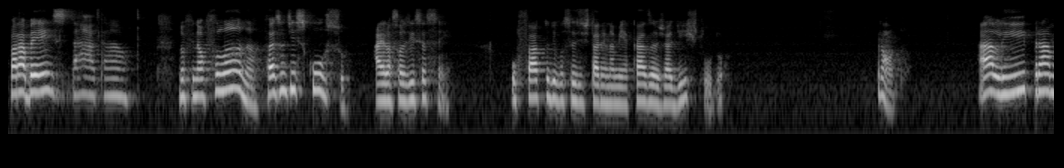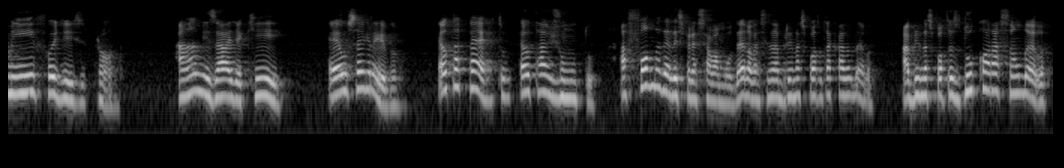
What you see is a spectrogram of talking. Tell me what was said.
parabéns, tá, tá. No final, fulana, faz um discurso. Aí ela só disse assim, o fato de vocês estarem na minha casa já diz tudo. Pronto. Ali, para mim, foi disso, pronto. A amizade aqui é o segredo. É o estar tá perto, é o estar tá junto, a forma dela expressar o amor dela vai ser abrindo as portas da casa dela, abrindo as portas do coração dela.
